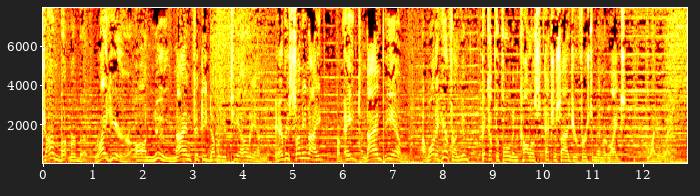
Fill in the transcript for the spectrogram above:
John Butler Book, right here on new 950 WTLN every Sunday night from 8 to 9 p.m. I want to hear from you. Pick up the phone and call us. Exercise your First Amendment rights right away.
